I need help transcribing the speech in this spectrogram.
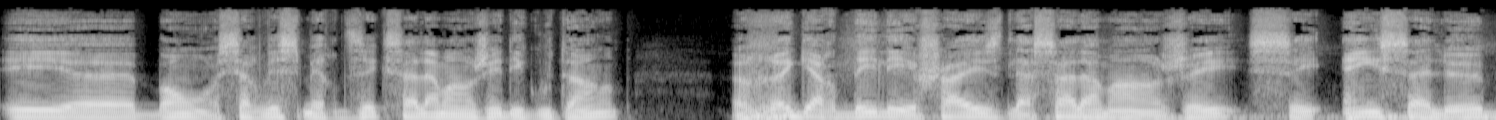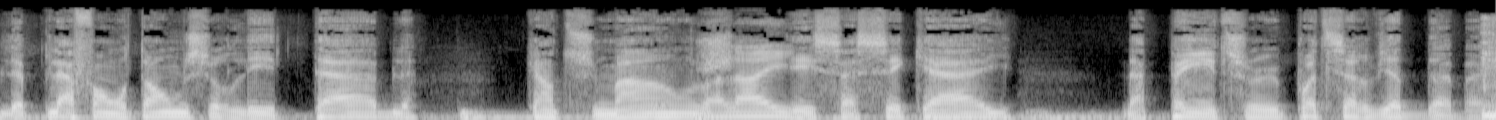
et euh, bon, service merdique, salle à manger dégoûtante. Regardez les chaises de la salle à manger, c'est insalubre. Le plafond tombe sur les tables quand tu manges et ça s'écaille. La peinture, pas de serviette de bain.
